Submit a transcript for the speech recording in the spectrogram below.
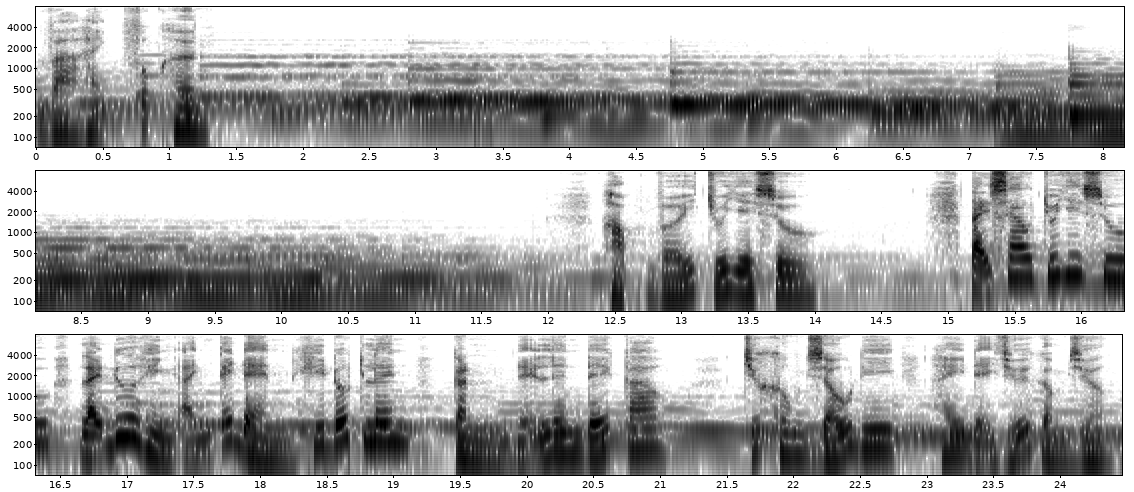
và hạnh phúc hơn. Học với Chúa Giêsu. Tại sao Chúa Giêsu lại đưa hình ảnh cái đèn khi đốt lên cần để lên đế cao, chứ không giấu đi hay để dưới gầm giường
